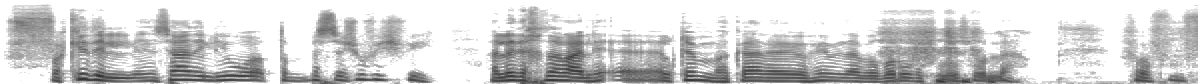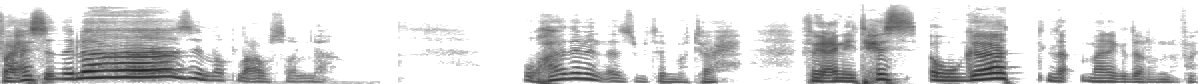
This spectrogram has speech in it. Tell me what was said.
فكذا الإنسان اللي هو طب بس أشوف إيش فيه. الذي اخترع ال- القمة كان يوهمنا بضرورة الوصول ف- فأحس انه لازم أطلع أوصل له. وهذا من أزمة المتاح. فيعني تحس أوقات لا ما نقدر نفك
